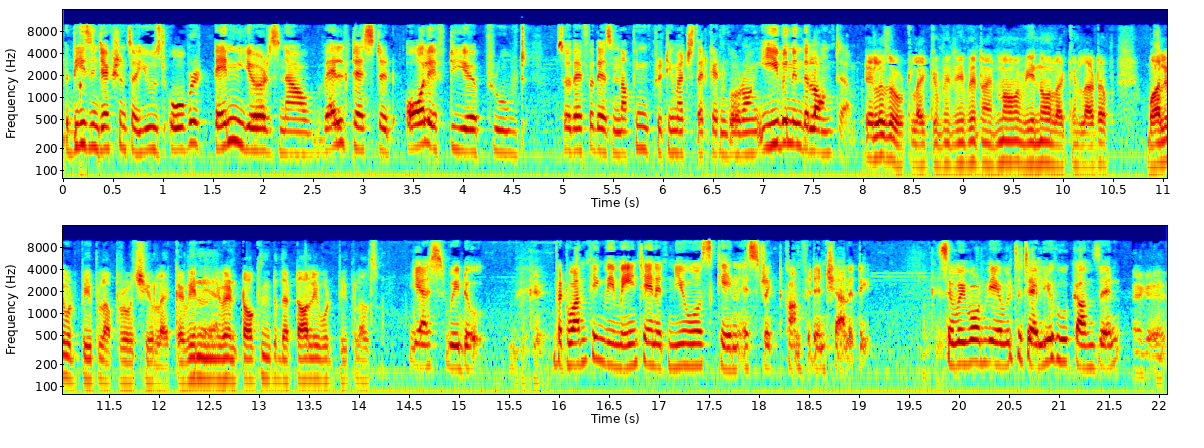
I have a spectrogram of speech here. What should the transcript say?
But these injections are used over 10 years now, well tested, all FDA approved. So therefore, there's nothing pretty much that can go wrong, even in the long term. Tell us about like I mean even I know we know like a lot of Bollywood people approach you like I mean even talking to the Tollywood people also. Yes, we do. Okay. But one thing we maintain at Neo Skin is strict confidentiality. Okay. So we won't be able to tell you who comes in. Okay.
